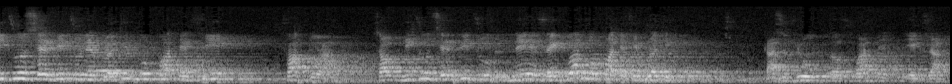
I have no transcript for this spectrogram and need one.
Niciun serviciu neplătit nu poate fi facturat sau niciun serviciu neefectuat nu poate fi plătit. Ca să fiu uh, foarte exact.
